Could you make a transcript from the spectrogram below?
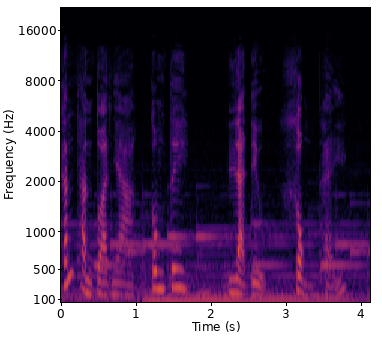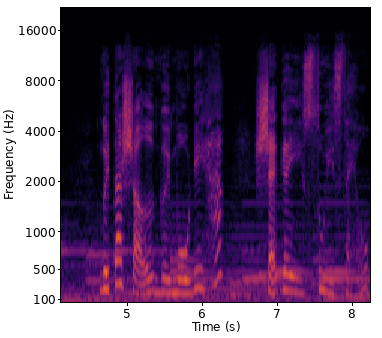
khánh thành tòa nhà, công ty là điều không thể. Người ta sợ người mù đi hát sẽ gây xui xẻo.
